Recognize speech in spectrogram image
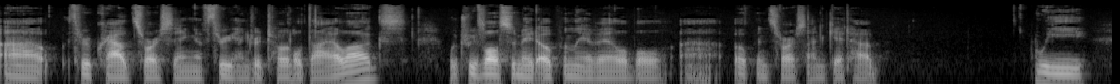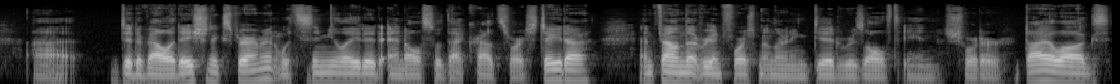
uh, through crowdsourcing of 300 total dialogues, which we've also made openly available uh, open source on GitHub. We uh, did a validation experiment with simulated and also that crowdsourced data and found that reinforcement learning did result in shorter dialogues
